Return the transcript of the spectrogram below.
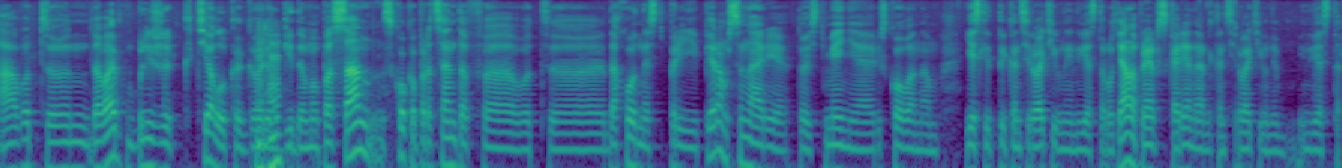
А вот э, давай ближе к телу, как говорил uh-huh. Гида Мапасан, сколько процентов э, вот э, доходность при первом сценарии, то есть менее рискованном, если ты консервативный инвестор. Вот я, например, скорее, наверное, консервативный инвестор.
